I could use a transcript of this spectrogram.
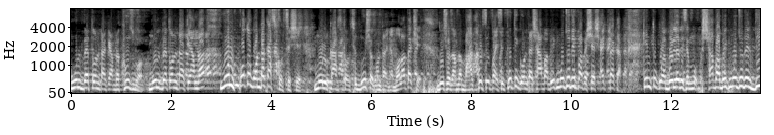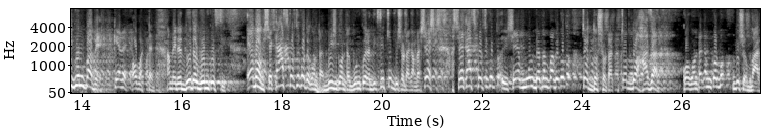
মূল বেতনটাকে আমরা খুঁজবো। মূল বেতনটাকে আমরা, মূল কত ঘণ্টা কাজ করছে সে? মূল কাজ করছে দুইশো ঘণ্টা এটা বলা থাকে। দুইশো আমরা ভাগ করতে পাইছি। প্রতি ঘণ্টা স্বাভাবিক মজুরি পাবে সে ষাট টাকা। কিন্তু বলে দিছে স্বাভাবিক মজুরির দ্বিগুণ পাবে। কেন ওভার টাইম আমরা এটা দুইটা গুণ করছি। এবং সে কাজ করছে কত ঘণ্টা? বিশ ঘণ্টা। গুণ করে দিচ্ছি চব্বিশশো টাকা। আমরা শেষ। সে কাজ করছে কত সে মূল বেতন পাবে কত? চোদ্দশো টাকা। চোদ্দ হাজার। ক ঘণ্টা কাম করব? দুশো বার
